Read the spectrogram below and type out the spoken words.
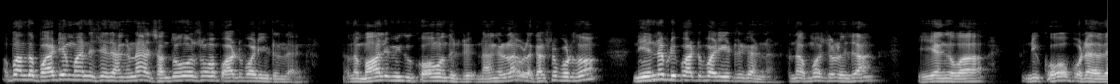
அப்போ அந்த பாட்டியம்மா என்ன செய்தாங்கன்னா சந்தோஷமாக பாட்டு பாடிக்கிட்டு இருந்தாங்க. அந்த மாலுமிக்கு கோவம் வந்துட்டு நாங்கள்லாம் இவ்வளோ கஷ்டப்படுறோம். நீ என்ன இப்படி பாட்டு பாடிக்கிட்டு இருக்கான்னு? அந்த அம்மா சொல்லுச்சான் ஏங்க வா நீ கோவப்படாத.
